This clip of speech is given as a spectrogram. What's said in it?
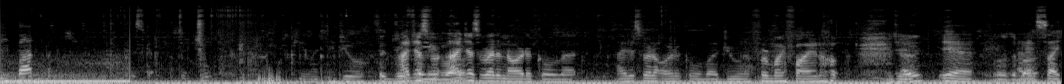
Lipat. The Jew. He went to Jew. It's a Juul I just, I just read an article that, I just read an article about Juul for my final. Really? yeah. What was it And it's like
